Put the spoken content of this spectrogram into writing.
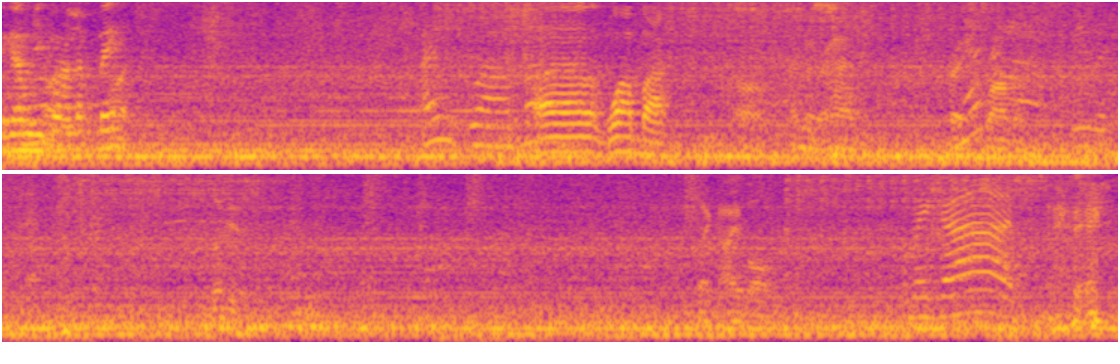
Harap ko anak na eh. Ay, guava. Ah, guava. Oh, I've never had fresh guava. Look at it. It's like eyeball. Oh my god.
